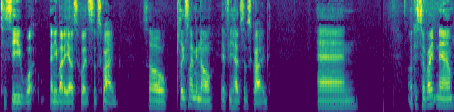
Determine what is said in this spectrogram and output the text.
to see what anybody else who has subscribed. So please let me know if you had subscribed. And okay, so right now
